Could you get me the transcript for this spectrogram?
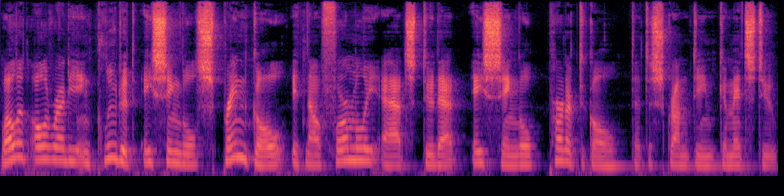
While it already included a single sprint goal, it now formally adds to that a single product goal that the Scrum team commits to.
